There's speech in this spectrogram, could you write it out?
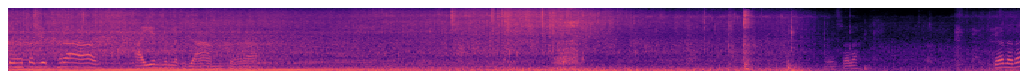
तो है तबीयत खराब। आइए मिल जाम तेरा। साला। क्या दादा?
